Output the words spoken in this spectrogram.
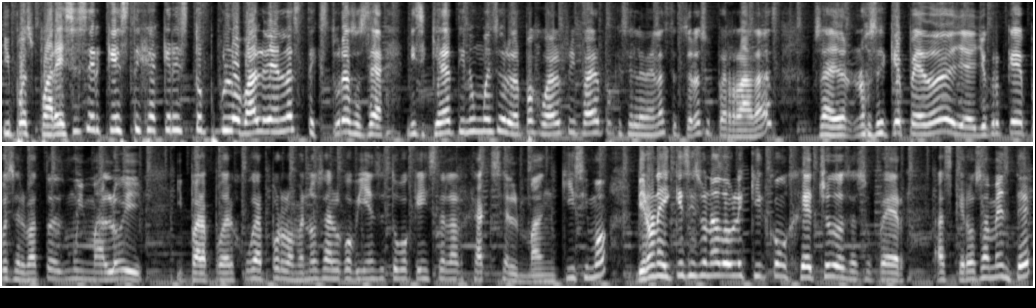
Y pues parece ser que este hacker es top global. Vean las texturas. O sea, ni siquiera tiene un buen celular para jugar al Free Fire porque se le ven las texturas super raras. O sea, no sé qué pedo. Yo creo que pues el vato es muy malo y, y para poder jugar por lo menos algo bien se tuvo que instalar hacks el manquísimo. Vieron ahí que se hizo una doble kill con headshot, o sea, súper asquerosamente.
